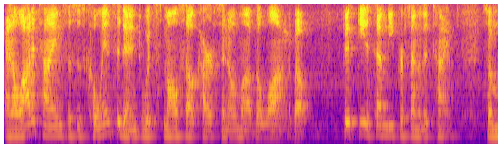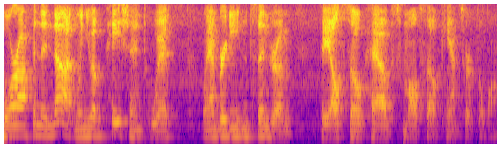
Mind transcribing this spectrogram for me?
And a lot of times, this is coincident with small cell carcinoma of the lung, about 50 to 70% of the times. So, more often than not, when you have a patient with Lambert Eaton syndrome, they also have small cell cancer of the lung.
